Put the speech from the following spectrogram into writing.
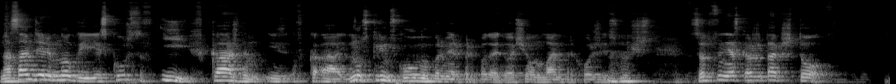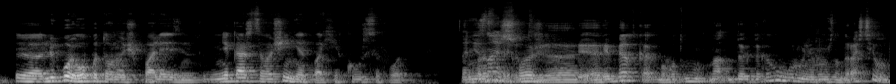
На самом деле много есть курсов, и в каждом из... В, а, ну, Scream School, например, преподает, вообще онлайн приходишь здесь mm-hmm. Собственно, я скажу так, что э, любой опыт, он очень полезен. Мне кажется, вообще нет плохих курсов. Вот. Да не знаешь, приходишь... Э, ребят, как бы, вот ну, на, до, до какого уровня нужно дорасти? Вот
